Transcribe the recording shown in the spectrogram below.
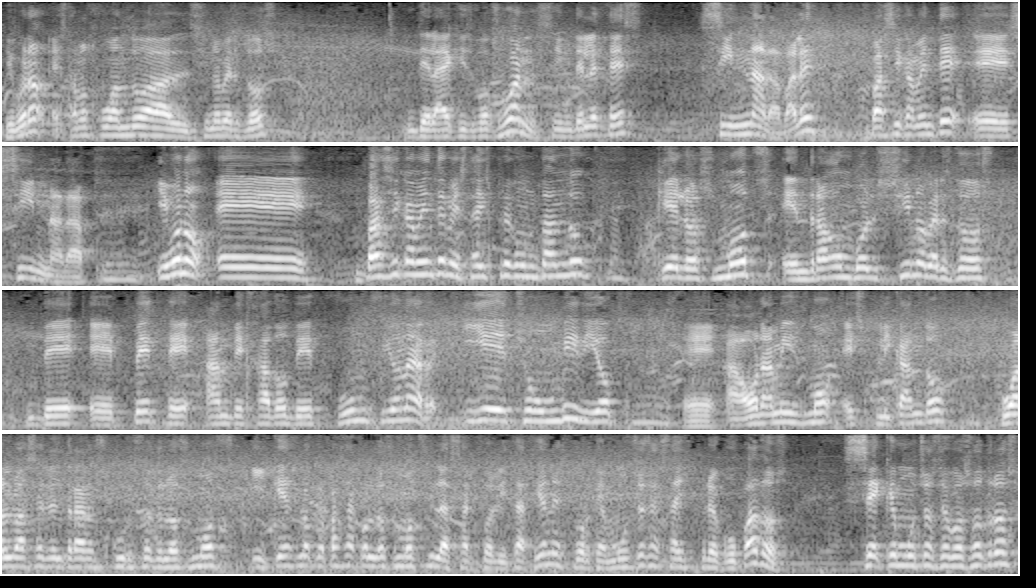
Y bueno, estamos jugando al Xenoverse 2 de la Xbox One, sin DLCs, sin nada, ¿vale? Básicamente, eh, sin nada Y bueno, eh... Básicamente me estáis preguntando que los mods en Dragon Ball Xenoverse 2 de eh, PC han dejado de funcionar Y he hecho un vídeo eh, ahora mismo explicando cuál va a ser el transcurso de los mods y qué es lo que pasa con los mods y las actualizaciones, porque muchos estáis preocupados. Sé que muchos de vosotros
